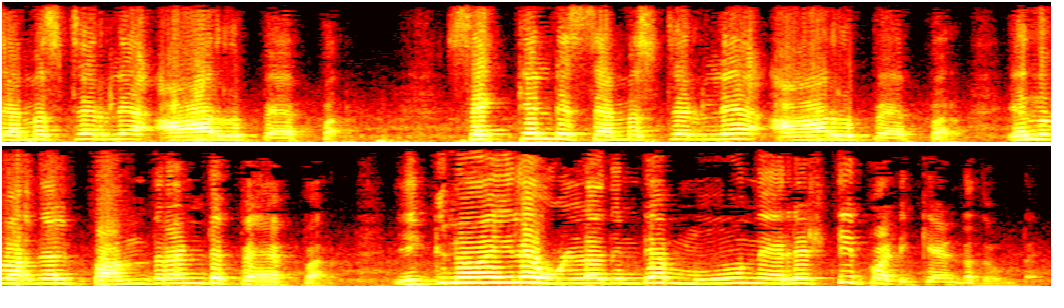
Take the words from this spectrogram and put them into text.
സെമസ്റ്ററിലെ ആറ് പേപ്പർ സെക്കൻഡ് സെമസ്റ്ററിലെ ആറ് പേപ്പർ എന്ന് പറഞ്ഞാൽ പന്ത്രണ്ട് പേപ്പർ ഇഗ്നോയിലെ ഉള്ളതിന്റെ മൂന്നിരട്ടി പഠിക്കേണ്ടതുണ്ട്.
